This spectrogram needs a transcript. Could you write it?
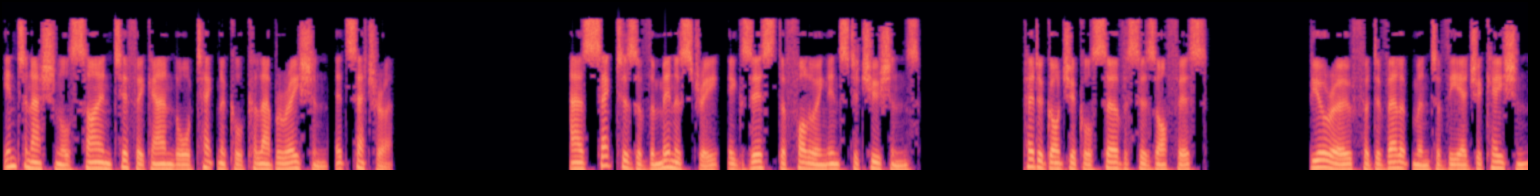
international scientific and or technical collaboration, etc. As sectors of the ministry, exist the following institutions. Pedagogical Services Office. Bureau for Development of the Education.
